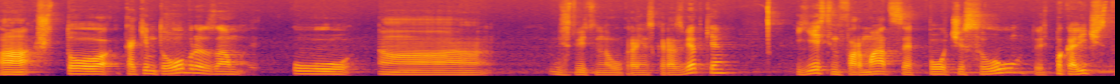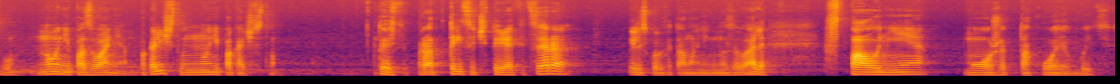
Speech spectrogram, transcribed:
А, что каким-то образом у а, действительно у украинской разведки есть информация по числу, то есть по количеству, но не по званиям, по количеству, но не по качеству. То есть про 34 офицера, или сколько там они называли, вполне может такое быть.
